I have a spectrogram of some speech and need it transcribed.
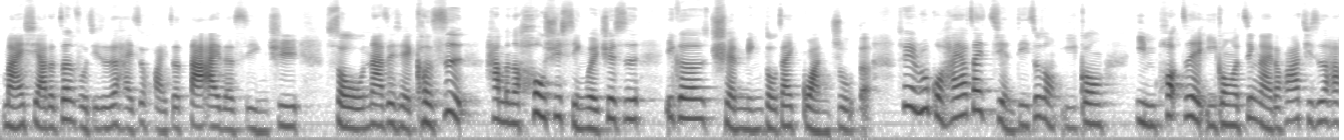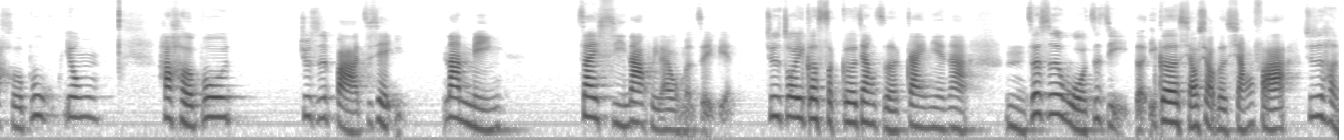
马来西亚的政府其实还是怀着大爱的心去收纳这些，可是他们的后续行为却是一个全民都在关注的。所以，如果还要再减低这种移工 import 这些移工的进来的话，其实他何不用，他何不就是把这些难民再吸纳回来我们这边，就是做一个十个这样子的概念啊。嗯，这是我自己的一个小小的想法，就是很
